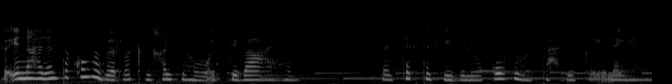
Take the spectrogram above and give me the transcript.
فإنها لن تقوم بالركض خلفهم واتباعهم بل تكتفي بالوقوف والتحديق إليهم.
